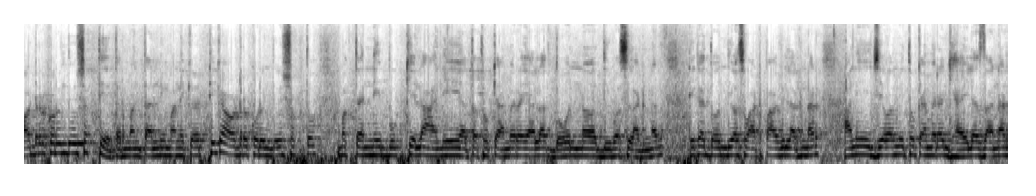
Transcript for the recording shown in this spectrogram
ऑर्डर करून देऊ शकते? तर मग त्यांनी म्हणे की ठीक आहे ऑर्डर करून देऊ शकतो. मग त्यांनी बुक केला आणि आता तो कॅमेरा यायला दोन दिवस लागणार. ठीक आहे दोन दिवस वाट पाहावी लागणार. आणि जेव्हा मी तो कॅमेरा घ्यायला जाणार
